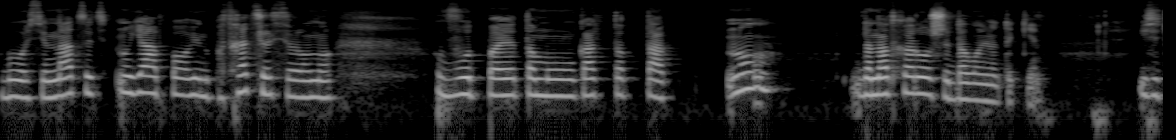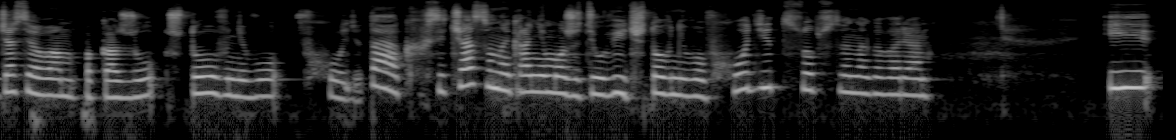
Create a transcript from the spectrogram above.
Было 17. Ну, я половину потратила все равно. Вот, поэтому как-то так. Ну, Донат хороший довольно-таки. И сейчас я вам покажу, что в него входит. Так, сейчас вы на экране можете увидеть, что в него входит, собственно говоря. И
